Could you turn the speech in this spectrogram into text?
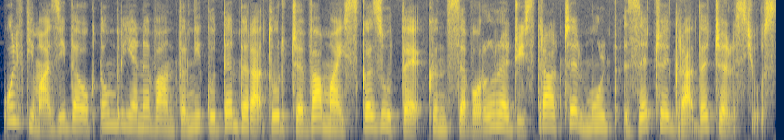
Ultima zi de octombrie ne va întâlni cu temperaturi ceva mai scăzute, când se vor înregistra cel mult 10 grade Celsius.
